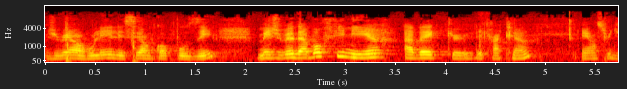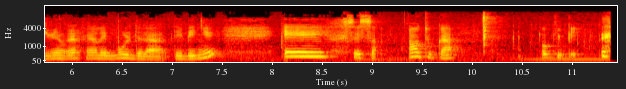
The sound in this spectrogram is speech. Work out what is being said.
je vais enrouler, laisser encore poser. Mais je vais d'abord finir avec euh, les craquelins. Et ensuite, je viendrai faire les boules de la, des beignets. Et c'est ça. En tout cas, occupé.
